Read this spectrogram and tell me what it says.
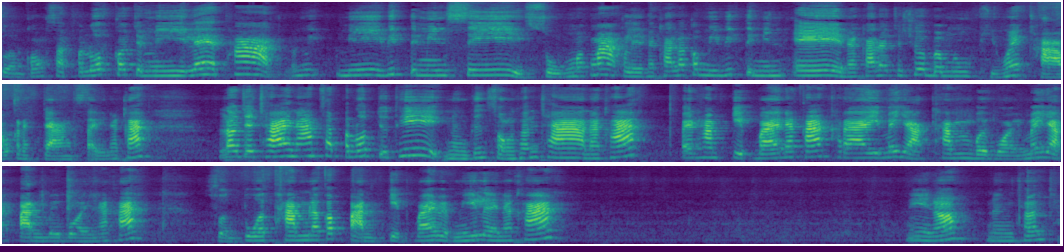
ส่วนของสับปะรดเขาจะมีแร่ธาตุมีมีวิตามินซีสูงมากๆเลยนะคะ แล้วก็มีวิตามิน A นะคะแล้วจะช่วยบำรุงผิวให้ขาวกระจ่างใสนะคะ เราจะใช้น้ำสับปะรดอยู่ที่ 1-2 ช้อนชานะคะ ไปทำเก็บไว้นะคะ ใครไม่อยากทำบ่อยๆ ไม่อยากปั่นบ่อย ๆ นะคะ ส่วนตัวทำแล้วก็ปั่นเก็บไว้แบบนี้เลยนะคะ นี่เนาะหนึ่งช้อนช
